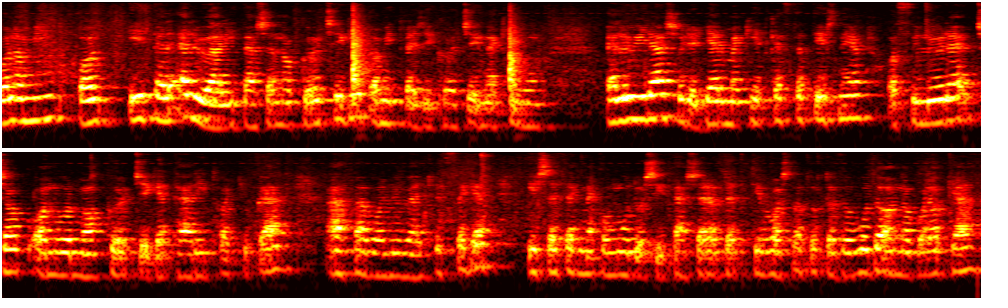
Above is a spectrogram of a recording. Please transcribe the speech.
valamint az étel előállításának költségét, amit rezsiköltségnek hívunk. Előírás, hogy a gyermekétkeztetésnél a szülőre csak a norma költséget háríthatjuk át, áfával növelt összeget, és ezeknek a módosítására tett javaslatot az óvoda annak alapján,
